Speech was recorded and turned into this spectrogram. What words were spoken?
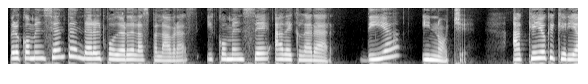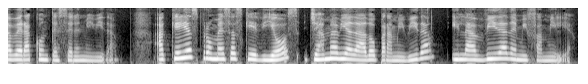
Pero comencé a entender el poder de las palabras y comencé a declarar día y noche aquello que quería ver acontecer en mi vida, aquellas promesas que Dios ya me había dado para mi vida y la vida de mi familia.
